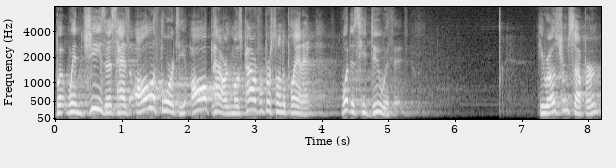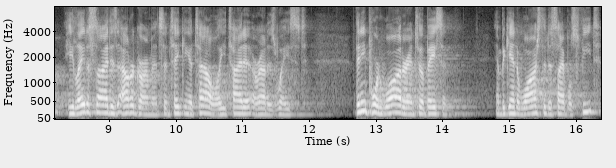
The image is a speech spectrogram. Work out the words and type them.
But when Jesus has all authority, all power, the most powerful person on the planet, what does he do with it? He rose from supper, he laid aside his outer garments, and taking a towel, he tied it around his waist. Then he poured water into a basin and began to wash the disciples' feet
